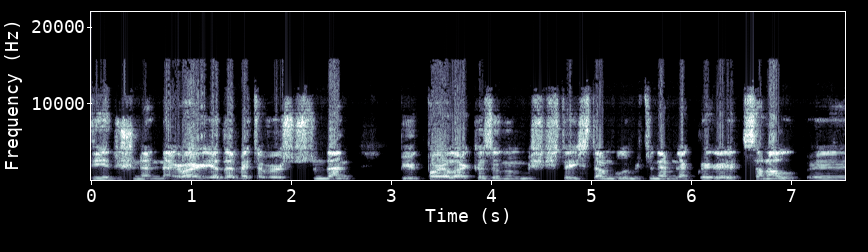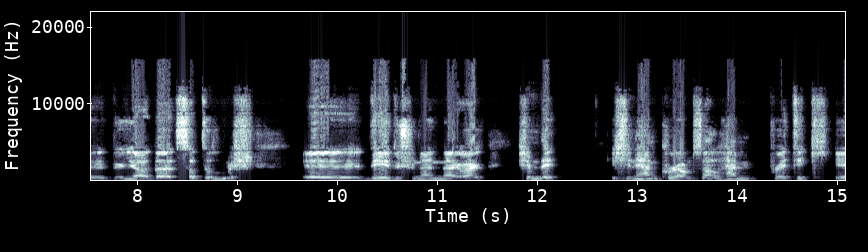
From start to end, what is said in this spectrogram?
diye düşünenler var. Ya da Metaverse üstünden büyük paralar kazanılmış. İşte İstanbul'un bütün emlakları sanal e, dünyada satılmış diye düşünenler var. Şimdi işin hem kuramsal hem pratik e,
